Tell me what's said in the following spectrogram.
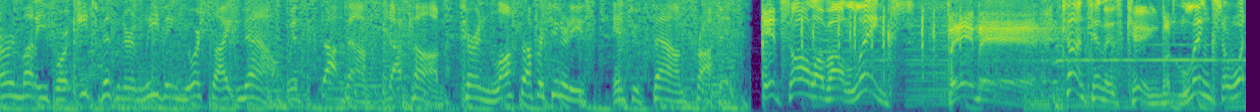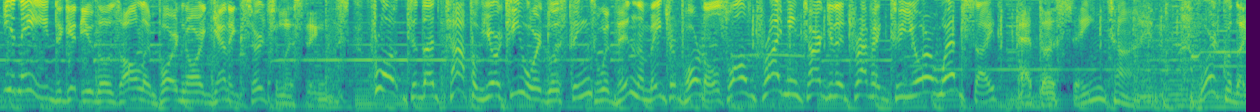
Earn money for each visitor leaving your site now with StopBounce.com. Turn lost opportunities into found profits. It's all about links, baby. Content is king, but links are what you need to get you those all important organic search listings. Float to the top of your keyword listings within the major portals while driving targeted traffic to your website at the same time. Work with a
